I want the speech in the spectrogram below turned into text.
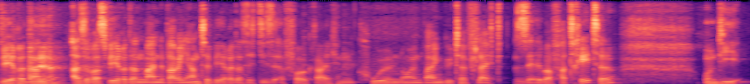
wäre dann, also was wäre dann meine Variante wäre, dass ich diese erfolgreichen, coolen neuen Weingüter vielleicht selber vertrete und die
